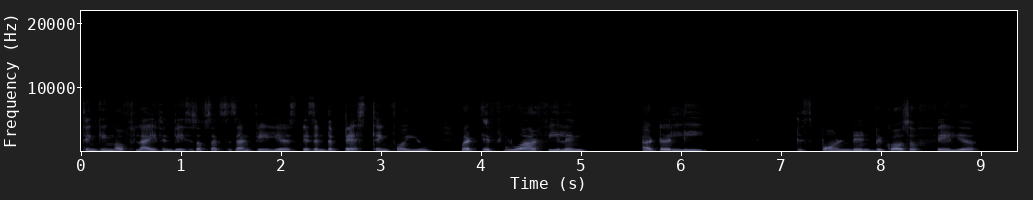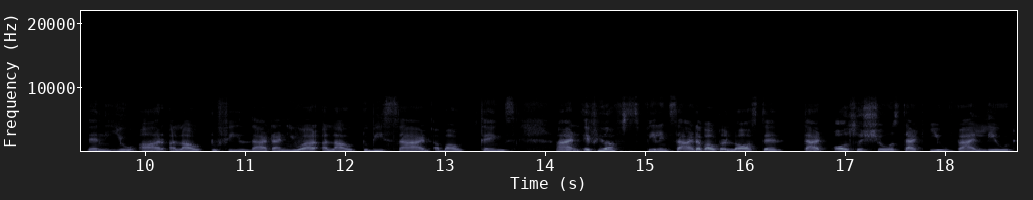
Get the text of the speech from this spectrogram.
thinking of life in basis of success and failures isn't the best thing for you. But if you are feeling utterly despondent because of failure then you are allowed to feel that and you are allowed to be sad about things. And if you are feeling sad about a loss then that also shows that you valued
